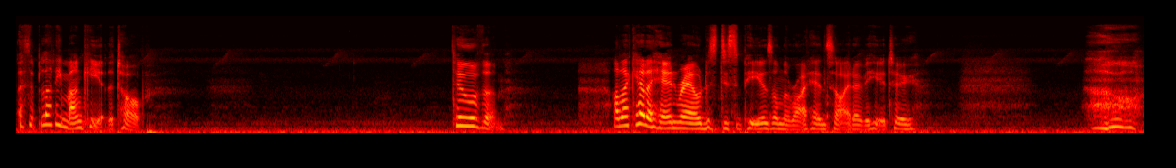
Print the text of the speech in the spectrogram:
There's a bloody monkey at the top. Two of them. I like how the handrail just disappears on the right hand side over here too. Oh,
